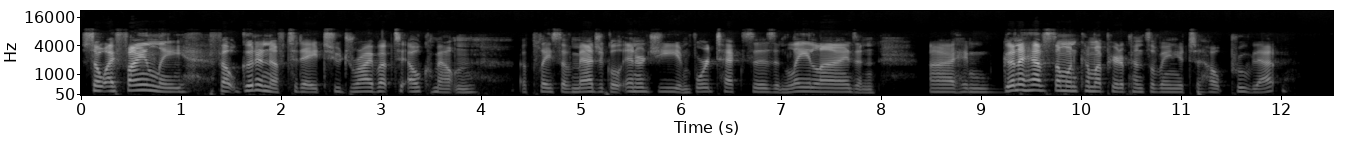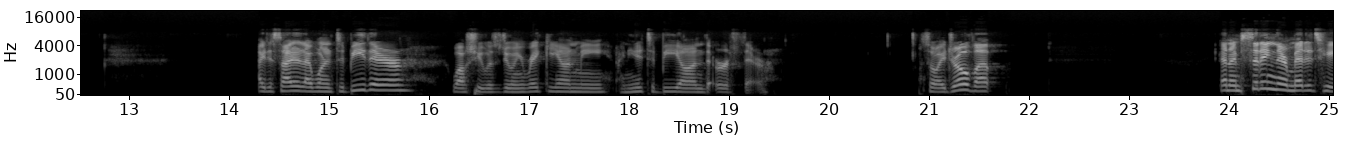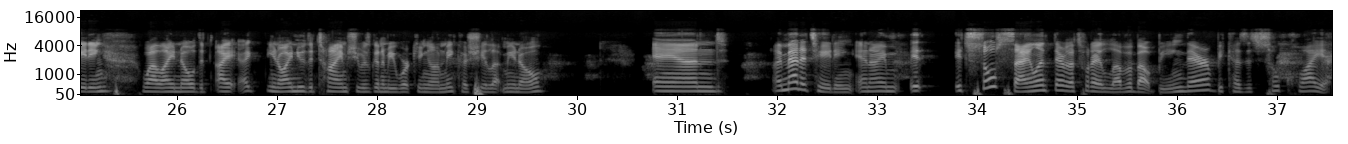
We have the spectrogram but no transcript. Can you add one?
So I finally felt good enough today to drive up to Elk Mountain, a place of magical energy and vortexes and ley lines. And I'm going to have someone come up here to Pennsylvania to help prove that. I decided I wanted to be there while she was doing Reiki on me. I needed to be on the earth there. So I drove up and I'm sitting there meditating while I know that I, I you know, I knew the time she was going to be working on me because she let me know. And I'm meditating and I'm it it's so silent there. That's what I love about being there because it's so quiet.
